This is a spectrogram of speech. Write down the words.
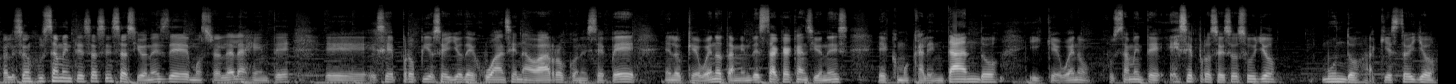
¿Cuáles son justamente esas sensaciones de mostrarle a la gente eh, ese propio sello de Juanse Navarro con este P, en lo que bueno, también destaca canciones eh, como Calentando y que bueno, justamente ese proceso suyo, mundo, aquí estoy yo.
